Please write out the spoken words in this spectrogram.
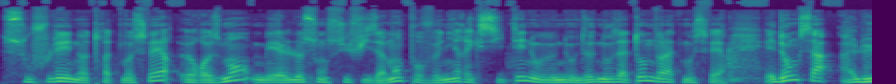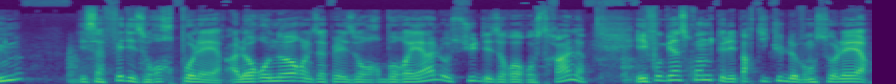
souffler notre atmosphère, heureusement, mais elles le sont suffisamment pour venir exciter nos, nos- nos atomes dans l'atmosphère. Et donc ça allume et ça fait des aurores polaires. Alors au nord, on les appelle les aurores boréales, au sud, des aurores australes. Et il faut bien se rendre que les particules de vent solaire,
